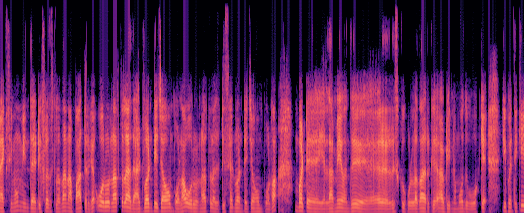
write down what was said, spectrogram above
மேக்ஸிமம் இந்த டிஃப்ரென்ஸில் தான் நான் பார்த்துருக்கேன். ஒரு ஒரு நேரத்தில் அது அட்வான்டேஜாகவும் போகலாம் ஒரு ஒரு நேரத்தில் அது டிஸ்அட்வான்டேஜாகவும் போகலாம் பட் எல்லாமே வந்து ரிஸ்க்குள்ளே தான் இருக்குது அப்படின்னும் போது ஓகே இப்போதைக்கு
